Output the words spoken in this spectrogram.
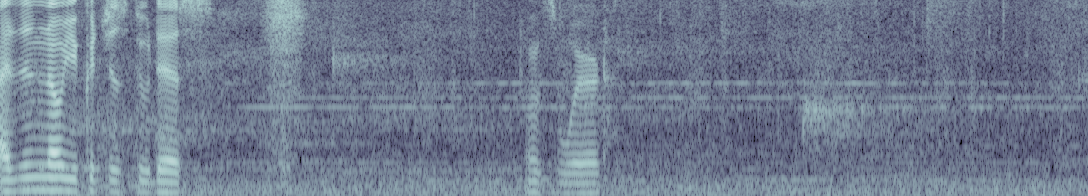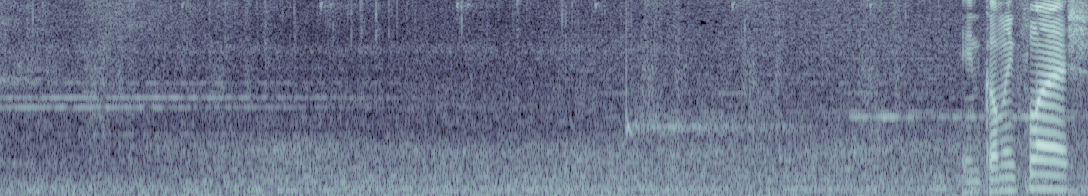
I didn't know you could just do this. That's weird. Incoming flash.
